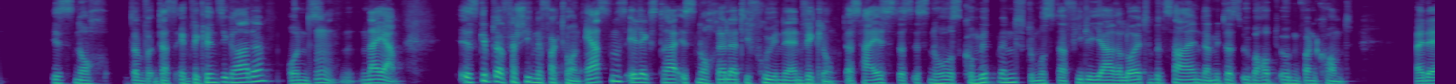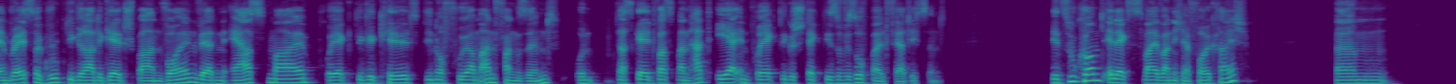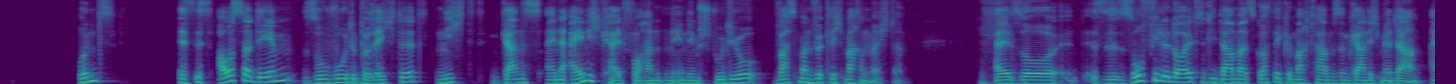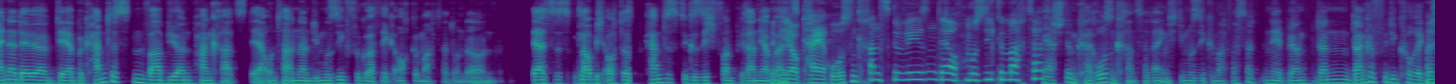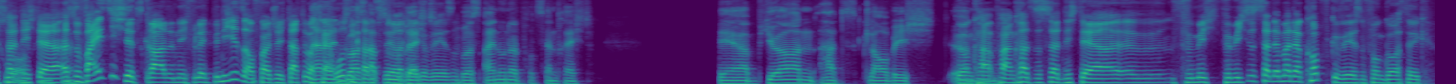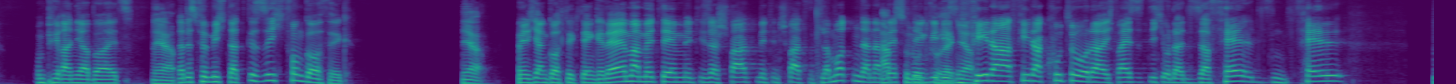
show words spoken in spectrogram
ist noch, das entwickeln sie gerade. Und mhm. naja, es gibt da verschiedene Faktoren. Erstens, Elex 3 ist noch relativ früh in der Entwicklung. Das heißt, das ist ein hohes Commitment. Du musst da viele Jahre Leute bezahlen, damit das überhaupt irgendwann kommt. Bei der Embracer Group, die gerade Geld sparen wollen, werden erstmal Projekte gekillt, die noch früher am Anfang sind und das Geld, was man hat, eher in Projekte gesteckt, die sowieso bald fertig sind. Hinzu kommt, Elex 2 war nicht erfolgreich. Ähm, und es ist außerdem, so wurde berichtet, nicht ganz eine Einigkeit vorhanden in dem Studio, was man wirklich machen möchte. Also, so viele Leute, die damals Gothic gemacht haben, sind gar nicht mehr da. Einer der, der bekanntesten war Björn Pankratz, der unter anderem die Musik für Gothic auch gemacht hat und, und das ist, glaube ich, auch das bekannteste Gesicht von Piranha Bytes. Ist nicht auch Kai Rosenkranz gewesen, der auch Musik gemacht hat? Ja, stimmt. Kai Rosenkranz hat eigentlich die Musik gemacht. Was hat. Nee, Björn, dann danke für die Korrektur. Weiß halt nicht der, also weiß ich jetzt gerade nicht. Vielleicht bin ich jetzt auch falsch. Ich dachte, aber Kai Rosenkranz wäre der gewesen. Du hast 100% recht. Der Björn hat, glaube ich. Björn ähm, Pankratz ist halt nicht der. Äh, für, mich, für mich ist halt immer der Kopf gewesen von Gothic und Piranha Bytes. Ja. Das ist für mich das Gesicht von Gothic. Ja, wenn ich an Gothic denke. Der immer mit dem, mit dieser schwarz, mit den schwarzen Klamotten, dann am Absolut besten irgendwie korrekt, diesen ja. Feder, Federkutte oder ich weiß es nicht, oder dieser Fell, diesen Fell.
